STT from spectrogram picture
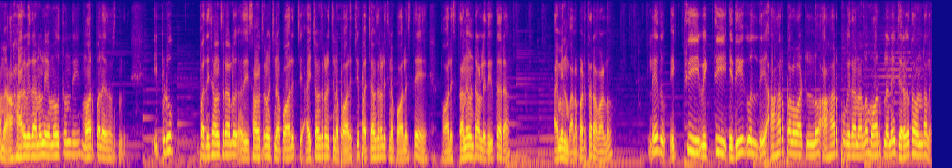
ఆమె ఆహార విధానంలో ఏమవుతుంది? మార్పు అనేది వస్తుంది. ఇప్పుడు పది సంవత్సరాలు అది సంవత్సరం వచ్చిన పాలు ఇచ్చి ఐదు సంవత్సరాలు ఇచ్చిన పాలు ఇచ్చి పది సంవత్సరాలు ఇచ్చిన పాలు ఇస్తే పాలు ఇస్తానే ఉంటే వాళ్ళు ఎదుగుతారా? ఐ మీన్ బలపడతారా వాళ్ళు? లేదు వ్యక్తి వ్యక్తి ఎదిగొల్ది ఆహారపు అలవాట్లలో ఆహారపు విధానాల్లో మార్పులు అనేవి జరుగుతూ ఉండాలి.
